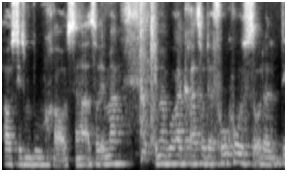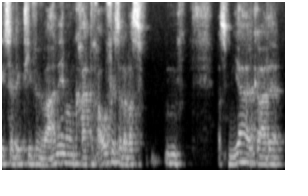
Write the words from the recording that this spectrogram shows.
aus diesem Buch raus. Ja. Also immer, immer, wo halt gerade so der Fokus oder die selektive Wahrnehmung gerade drauf ist oder was, was mir halt gerade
